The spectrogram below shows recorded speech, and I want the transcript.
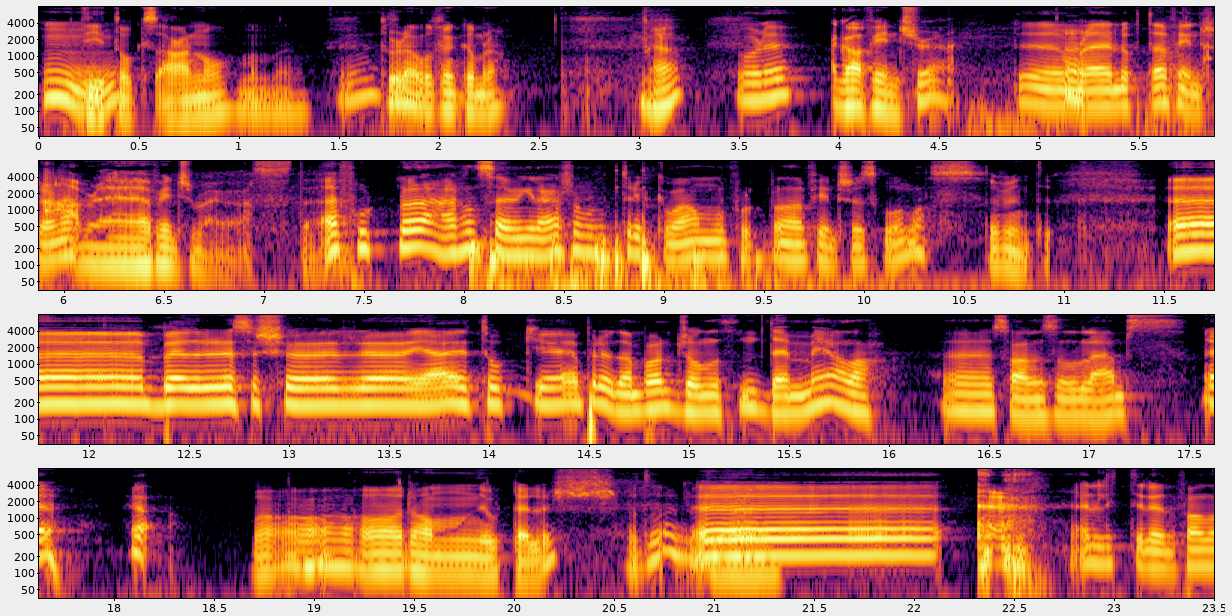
Mm. Detox er nå, men jeg jeg tror det hadde funka bra. Ja. Hvor var du? Jeg ga Fincher, jeg. Du ble lukta Fincher. Jeg ble Fincher meg, ass. Det Det er fort når det er sånn saving-greier, så trykker man fort på den Fincher-skoen. ass Definitivt. Uh, bedre regissør uh, Jeg tok Jeg prøvde den på Jonathan Demme, ja, da. Uh, 'Silence of the Lambs'. Hva har han gjort ellers? Vet du det? Eh, jeg er litt redd for han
